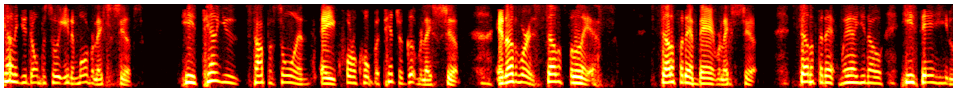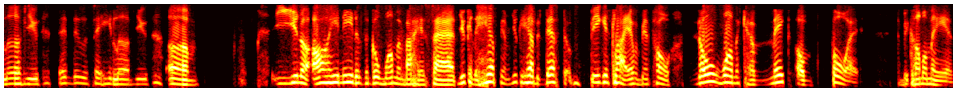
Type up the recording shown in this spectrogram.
telling you don't pursue any more relationships. He's telling you stop pursuing a quote unquote potential good relationship. In other words, settle for less. Settle for that bad relationship. Settle for that. Well, you know, he said he loved you. That dude said he loved you. Um, you know, all he needs is a good woman by his side. You can help him. You can help him. That's the biggest lie ever been told. No woman can make a boy to become a man.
